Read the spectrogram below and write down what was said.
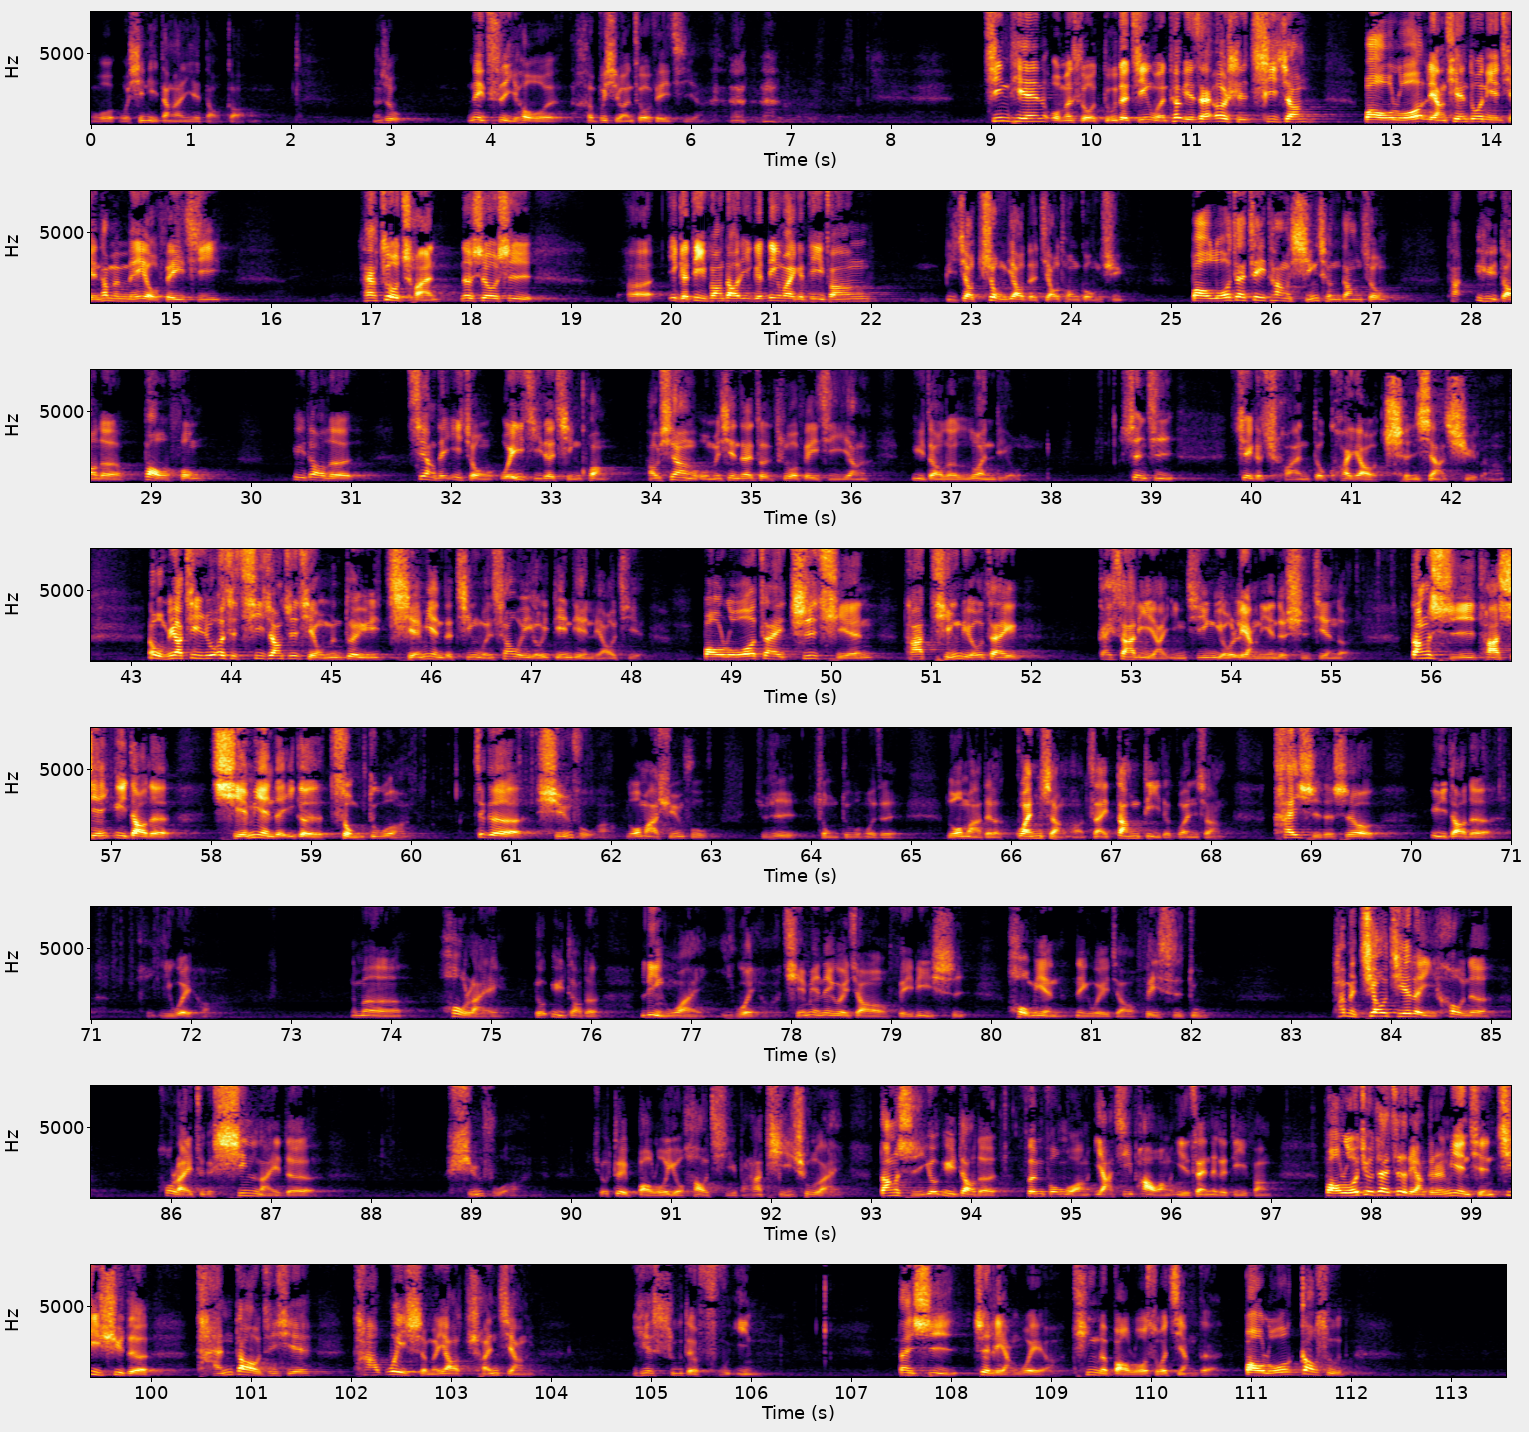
我我心里当然也祷告，但是那次以后，我很不喜欢坐飞机啊。今天我们所读的经文，特别在二十七章，保罗两千多年前，他们没有飞机，他要坐船。那时候是，呃，一个地方到一个另外一个地方比较重要的交通工具。保罗在这趟行程当中，他遇到了暴风，遇到了这样的一种危急的情况，好像我们现在在坐飞机一样，遇到了乱流。甚至这个船都快要沉下去了啊！那我们要进入二十七章之前，我们对于前面的经文稍微有一点点了解。保罗在之前，他停留在该撒利亚已经有两年的时间了。当时他先遇到的前面的一个总督啊，这个巡抚啊，罗马巡抚就是总督或者罗马的官长哈，在当地的官长。开始的时候遇到的一位哈，那么后来又遇到的另外一位哈，前面那位叫腓力士，后面那位叫菲斯都，他们交接了以后呢，后来这个新来的巡抚啊，就对保罗有好奇，把他提出来。当时又遇到的分封王亚基帕王也在那个地方。保罗就在这两个人面前继续的谈到这些，他为什么要传讲耶稣的福音？但是这两位啊，听了保罗所讲的，保罗告诉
